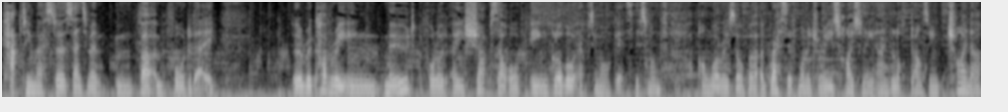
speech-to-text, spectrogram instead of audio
kept investor sentiment mm, firm for the day. The recovery in mood followed a sharp sell-off in global equity markets this month on worries over uh, aggressive monetary tightening and lockdowns in China,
